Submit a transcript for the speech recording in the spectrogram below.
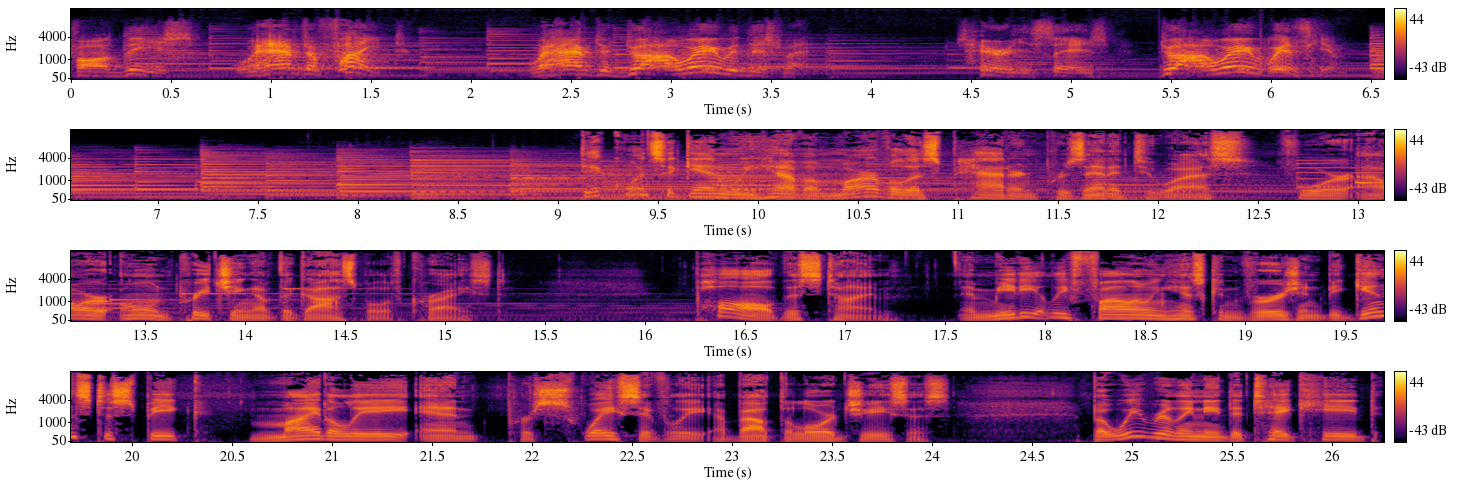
for this. We have to fight. We have to do away with this man. Here he says, do away with him. Dick, once again, we have a marvelous pattern presented to us for our own preaching of the gospel of Christ. Paul, this time, immediately following his conversion, begins to speak mightily and persuasively about the Lord Jesus. But we really need to take heed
